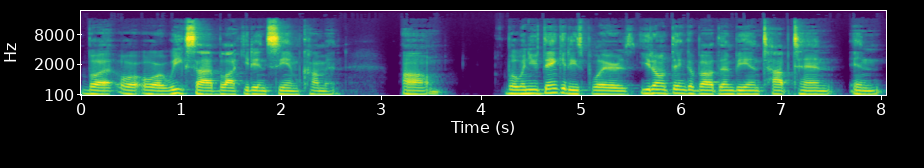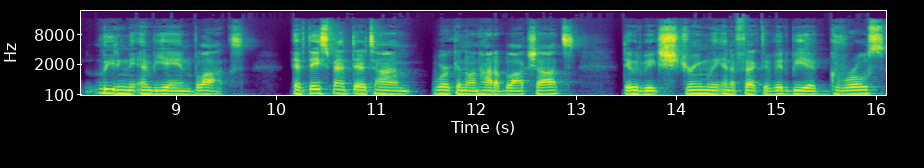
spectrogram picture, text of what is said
but or or a weak side block. You didn't see him coming. Um, but when you think of these players, you don't think about them being top ten in leading the NBA in blocks. If they spent their time working on how to block shots, they would be extremely ineffective. It'd be a gross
